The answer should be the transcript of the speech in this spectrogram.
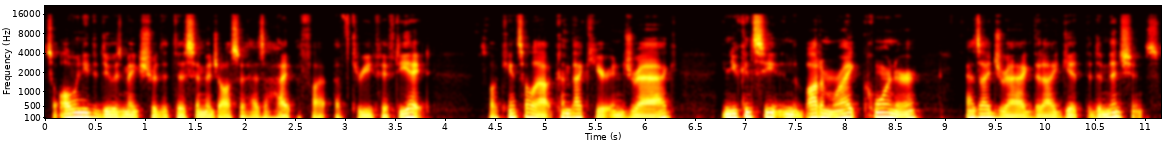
so all we need to do is make sure that this image also has a height of, of 358. So I'll cancel out, come back here and drag, and you can see in the bottom right corner as I drag that I get the dimensions.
